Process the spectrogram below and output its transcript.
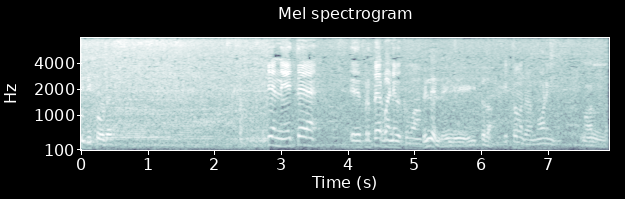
chilli powder நேற்று ப்ரிப்பேர் பண்ணி வைக்குமா? இல்லை இல்லை இப்போ தான் இப்போ மார்னிங் மார்னிங்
